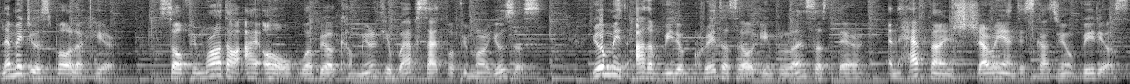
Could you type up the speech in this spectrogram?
Let me do a spoiler here. So Filmora.io will be a community website for Filmora users. You'll meet other video creators or influencers there and have fun sharing and discussing your videos,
